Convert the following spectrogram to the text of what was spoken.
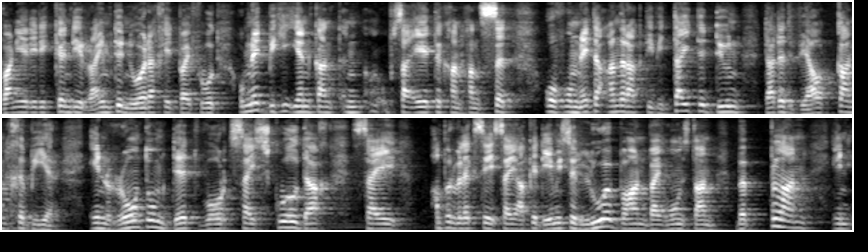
wanneer hierdie kind die ruimte nodig het byvoorbeeld om net bietjie eenkant in op sy eie te gaan gaan sit of om net 'n ander aktiwiteit te doen dat dit wel kan gebeur. En rondom dit word sy skooldag, sy amper wil ek sê sy akademiese loopbaan by ons dan beplan en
